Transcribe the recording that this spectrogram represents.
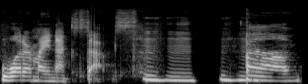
What are my next steps? Mm-hmm. Mm-hmm. Um,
